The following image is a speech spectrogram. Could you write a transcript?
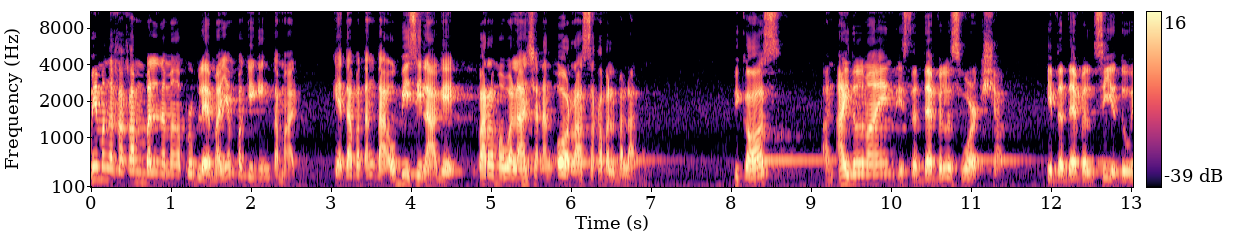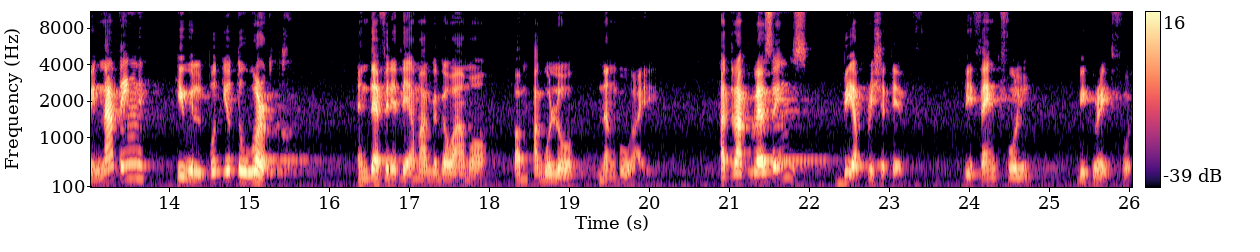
May mga kakambal na mga problema, yung pagiging tamad. Kaya dapat ang tao busy lagi para mawala siya ng oras sa kabalbalan. Because an idle mind is the devil's workshop. If the devil see you doing nothing, he will put you to work And definitely, ang magagawa mo, pampagulo ng buhay. Attract blessings, be appreciative. Be thankful, be grateful.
